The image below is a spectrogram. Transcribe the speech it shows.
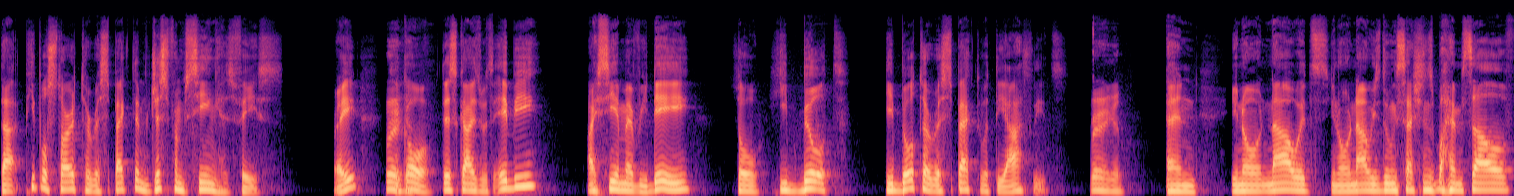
that people start to respect him just from seeing his face right? Like oh this guy's with ibi i see him every day. So he built he built a respect with the athletes. Very good. and you know now it's you know now he's doing sessions by himself.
